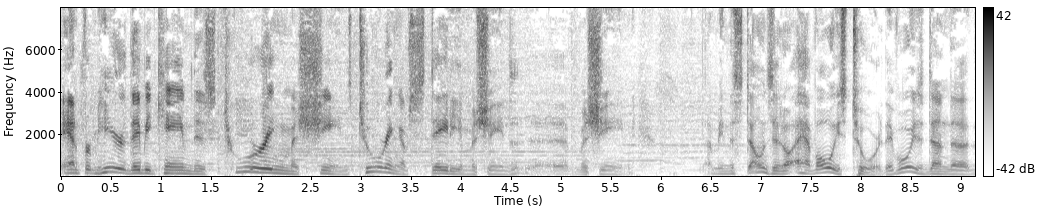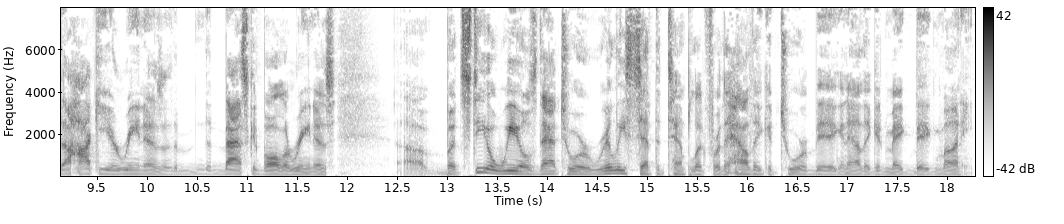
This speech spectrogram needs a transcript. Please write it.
And from here they became this touring machines touring of stadium machines uh, machine. I mean the stones have always toured. They've always done the, the hockey arenas the, the basketball arenas Uh, but Steel Wheels, that tour really set the template for the, how they could tour big and how they could make big money.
